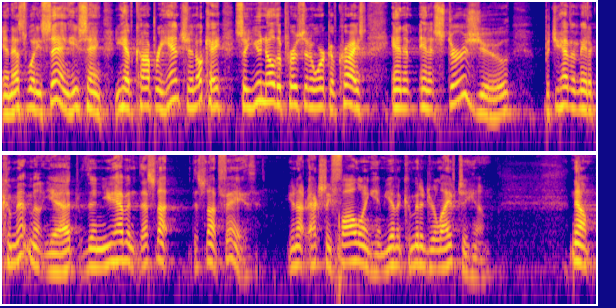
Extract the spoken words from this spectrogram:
And that's what he's saying. He's saying, you have comprehension. Okay, so you know the person and work of Christ, and it, and it stirs you, but you haven't made a commitment yet, then you haven't, that's not, that's not faith. You're not actually following him. You haven't committed your life to him. Now,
